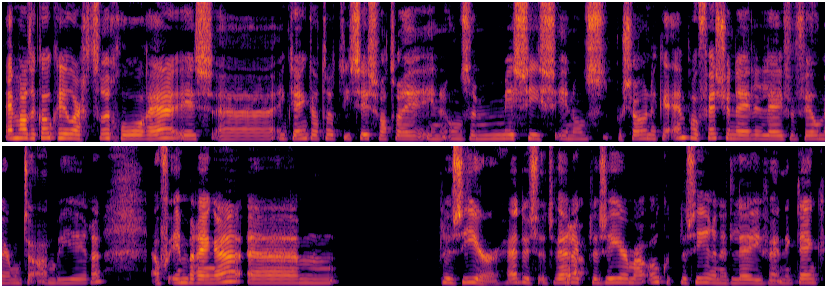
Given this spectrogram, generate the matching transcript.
en wat ik ook heel erg terug hoor, hè, is, uh, ik denk dat dat iets is wat wij in onze missies, in ons persoonlijke en professionele leven veel meer moeten ambiëren of inbrengen. Um, plezier, hè? dus het werk, ja. plezier, maar ook het plezier in het leven. En ik denk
